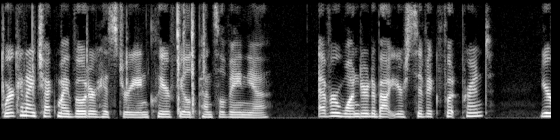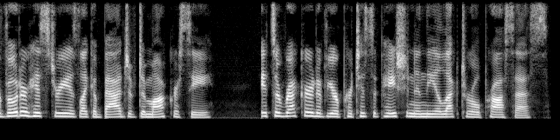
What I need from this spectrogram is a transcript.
Where can I check my voter history in Clearfield, Pennsylvania? Ever wondered about your civic footprint? Your voter history is like a badge of democracy. It's a record of your participation in the electoral process.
